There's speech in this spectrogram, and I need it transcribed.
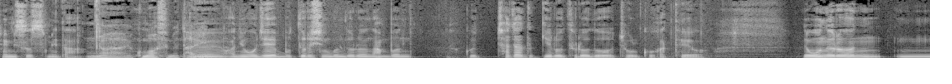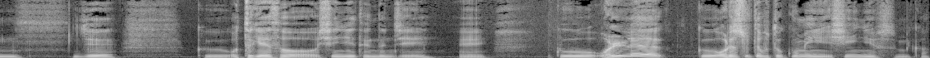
재밌었습니다. 아, 고맙습니다. 다행입니다. 네, 아니 어제 못 들으신 분들은 한번 그 찾아 듣기로 들어도 좋을 것 같아요. 오늘은 음 이제 그 어떻게 해서 시인이 됐는지 예. 그 원래 그 어렸을 때부터 꿈이 시인이었습니까?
